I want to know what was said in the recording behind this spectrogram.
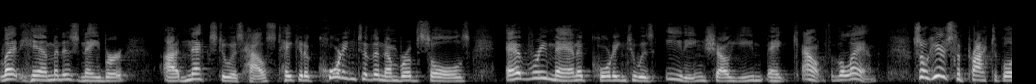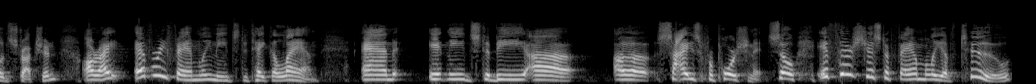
let him and his neighbor uh, next to his house, take it according to the number of souls. Every man according to his eating shall ye make count for the lamb. So here's the practical instruction. All right, every family needs to take a lamb, and it needs to be uh, a size proportionate. So if there's just a family of two,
